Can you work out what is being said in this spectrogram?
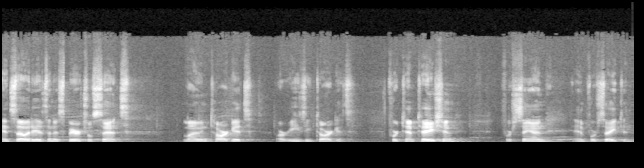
And so it is in a spiritual sense. Lone targets are easy targets for temptation, for sin, and for Satan.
